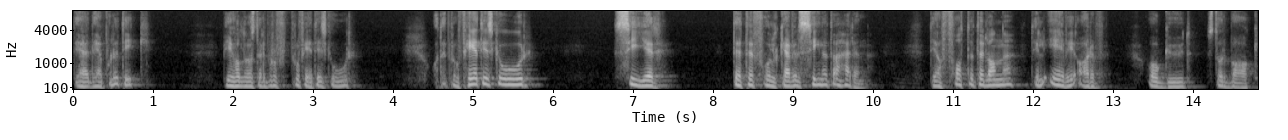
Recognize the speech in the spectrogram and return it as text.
Det er, det er, politikk. Vi holder oss til det profetiske ord. Og det profetiske ord sier dette folket er velsignet av Herren. De har fått dette landet til evig arv, og Gud står bak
